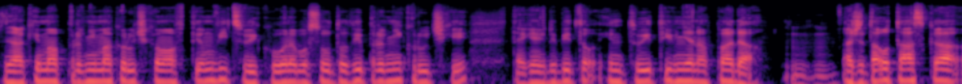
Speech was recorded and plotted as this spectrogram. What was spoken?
s nějakýma prvníma kručkama v tom výcviku, nebo jsou to ty první kručky, tak jak kdyby to intuitivně napadá. Mhm. A že ta otázka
